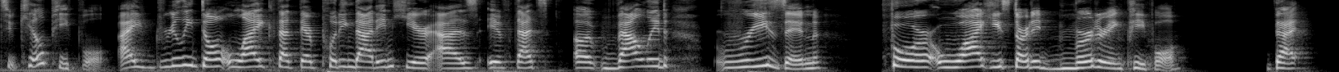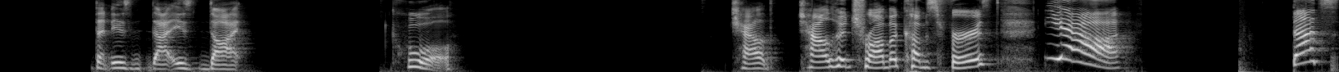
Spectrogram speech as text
to kill people. I really don't like that they're putting that in here as if that's a valid reason for why he started murdering people. That that is that is not cool. Child childhood trauma comes first. Yeah. That's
